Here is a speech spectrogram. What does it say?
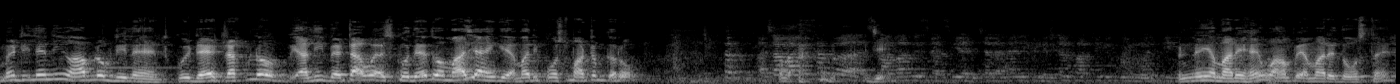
मैं ढीले नहीं हूँ, आप लोग ढीले हैं। कोई डेट रख लो, अली बैठा हुआ है, इसको दे दो, हम आ जाएँगे। हमारी पोस्टमार्टम करो। जी। नहीं, हमारे हैं, वहाँ पे हमारे दोस्त हैं।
